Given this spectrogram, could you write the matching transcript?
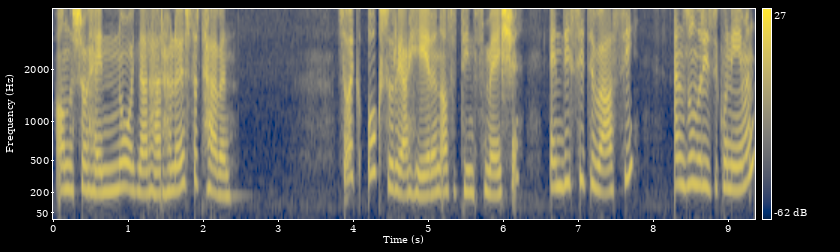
Anders zou hij nooit naar haar geluisterd hebben. Zou ik ook zo reageren als het dienstmeisje in die situatie en zo'n risico nemen?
